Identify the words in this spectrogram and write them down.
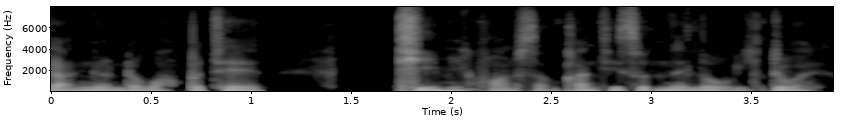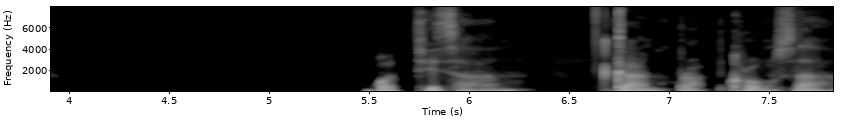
การเงินระหว่างประเทศ ที่มีความสำคัญที่สุดในโลกอีกด้วย บทที่ 3 การปรับโครงสร้าง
